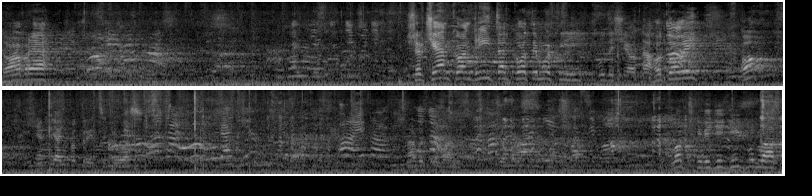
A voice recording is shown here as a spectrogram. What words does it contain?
Добре. Шевченко Андрій, Талько Тимофій. Буде ще одна. Готовий? Оп! Ще 5 по 30 у вас. На. Хлопчики, відійдіть, будь ласка,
